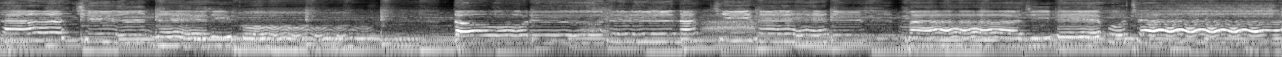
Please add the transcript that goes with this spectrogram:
닻을 내리고 떠오르는 아침에를 맞이해 보자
